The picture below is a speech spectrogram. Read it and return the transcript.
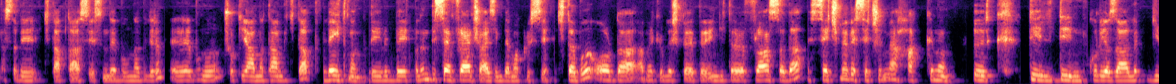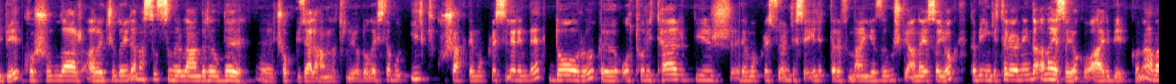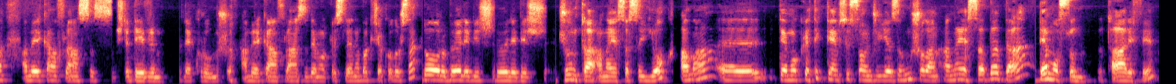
aslında bir kitap tavsiyesinde bulunabilirim. Bunu çok iyi anlatan bir kitap. Bateman, David Bateman'ın Disenfranchising Democracy kitabı. Orada Amerika Birleşik Devletleri, İngiltere ve Fransa'da seçme ve seçilme hakkının ırk, dil, din, kuryazarlık gibi koşullar aracılığıyla nasıl sınırlandırıldığı e, çok güzel anlatılıyor. Dolayısıyla bu ilk kuşak demokrasilerinde doğru e, otoriter bir demokrasi öncesi elit tarafından yazılmış bir anayasa yok. Tabii İngiltere örneğinde anayasa yok. O ayrı bir konu ama Amerikan, Fransız işte devrim ile kurulmuş Amerikan Fransız demokrasilerine bakacak olursak doğru böyle bir böyle bir junta anayasası yok ama e, demokratik temsil sonucu yazılmış olan anayasada da demosun tarifi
